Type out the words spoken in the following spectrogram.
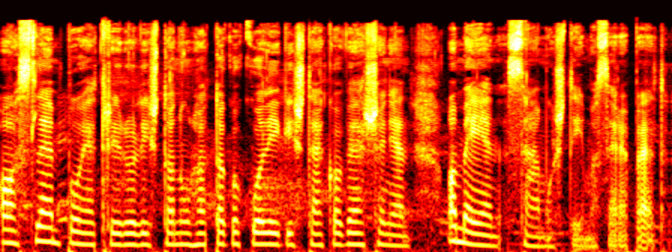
A slam poetryről is tanulhattak a kollégisták a versenyen, amelyen számos téma szerepelt.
